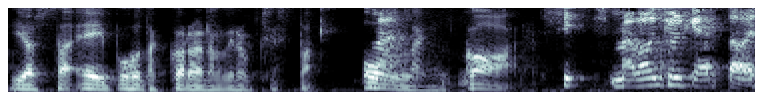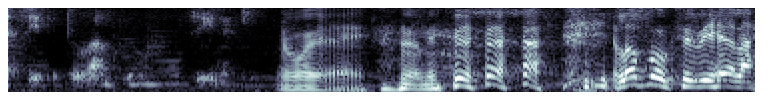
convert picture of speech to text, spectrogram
jossa ei puhuta koronaviruksesta ollenkaan. Mä, si, mä voin kyllä kertoa, että siitä tullaan puhumaan siinäkin. Voi ei. No niin. ja lopuksi vielä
